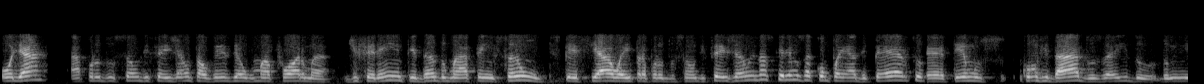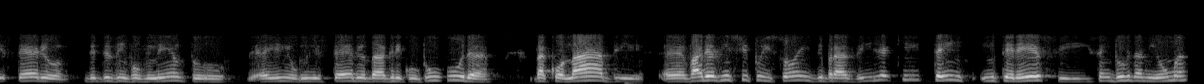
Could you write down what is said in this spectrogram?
olhar a produção de feijão talvez de alguma forma diferente, dando uma atenção especial aí para a produção de feijão e nós queremos acompanhar de perto. É, temos convidados aí do, do Ministério de Desenvolvimento, aí o Ministério da Agricultura, da Conab, é, várias instituições de Brasília que têm interesse e sem dúvida nenhuma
